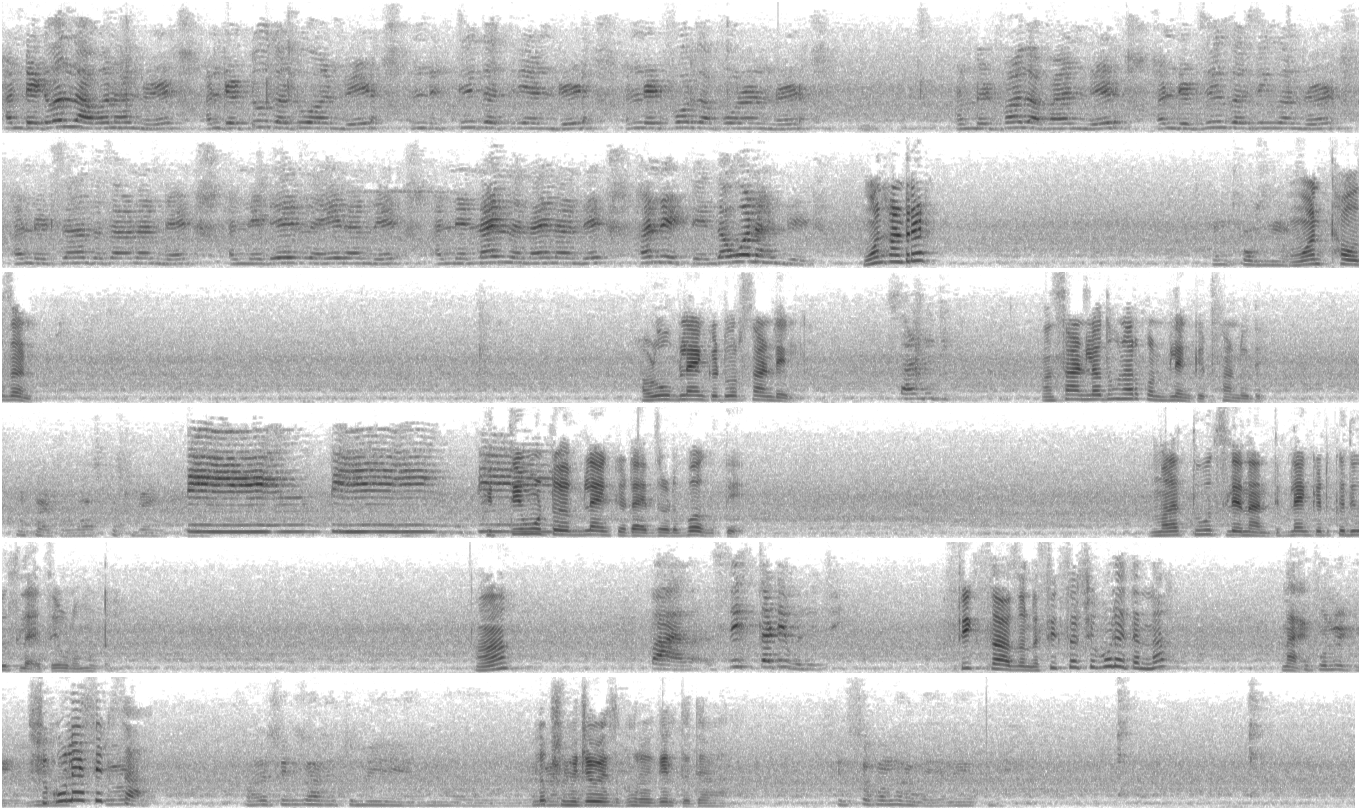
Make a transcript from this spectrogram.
हंड्रेड वन जा वन हंड्रेड हंड्रेड टू जा टू हंड्रेड हंड्रेड थ्री जा थ्री हंड्रेड हंड्रेड फोर जा फोर हंड्रेड हंड्रेड फाय जा फाय हंड्रेड हंड्रेड सिक्स जा सिक्स हंड्रेड हंड्रेड सेवन जा सेवन हंड्रेड हंड्रेड एट जा एट हंड्रेड हंड्रेड नाईन जा nine hundred hundred ten जा one hundred one hundred one thousand one thousand हळू ब्लँकेटवर सांडेल. आणि सांडल्यावर धुणार कोण? ब्लँकेट सांडू दे. आहे? किती मोठं ब्लँकेट आहे जड बघ ते. मला तू उचले ना ते ब्लँकेट कधी उचलायचं एवढं मोठं? हां? सिक्सचा अजून सिक्सचा शिकवलंय त्यांना? नाही. शिकवलंय सिक्सचा सिक्स तुम्ही. लक्ष्मीच्या वेळेस घरी गेलतो तेव्हा.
